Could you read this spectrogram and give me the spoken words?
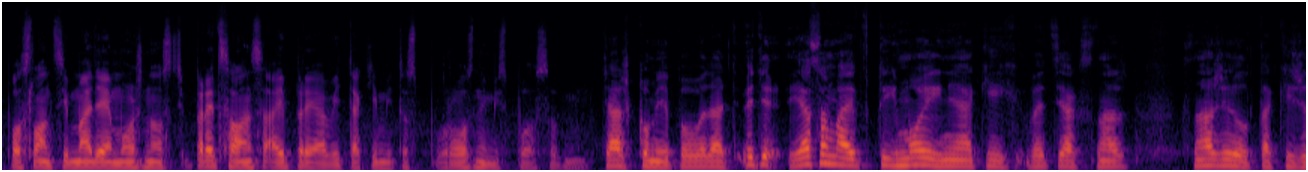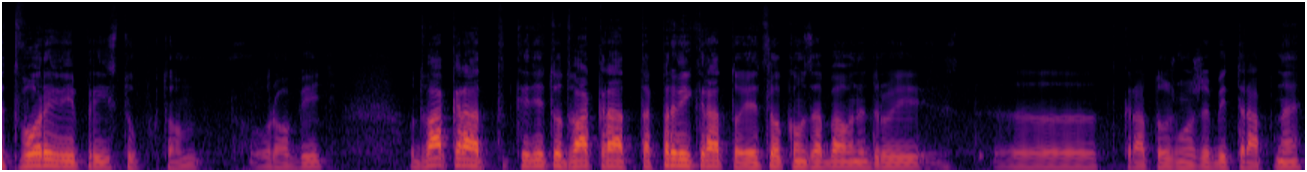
poslanci mať aj možnosť predsa len sa aj prejaviť takýmito rôznymi spôsobmi? Ťažko mi je povedať. Viete, ja som aj v tých mojich nejakých veciach snažil taký, že tvorivý prístup k tomu urobiť dvakrát, keď je to dvakrát, tak prvýkrát to je celkom zabavné, druhý e, krát to už môže byť trapné.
